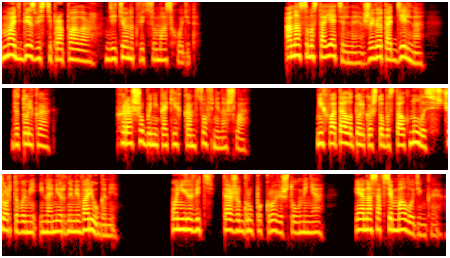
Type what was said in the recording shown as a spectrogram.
Мать без вести пропала, детёнок ведь с ума сходит. Она самостоятельная, живет отдельно, да только Хорошо бы никаких концов не нашла. Не хватало только, чтобы столкнулась с чёртовыми иномирными ворюгами. У неё ведь та же группа крови, что у меня, и она совсем молоденькая.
